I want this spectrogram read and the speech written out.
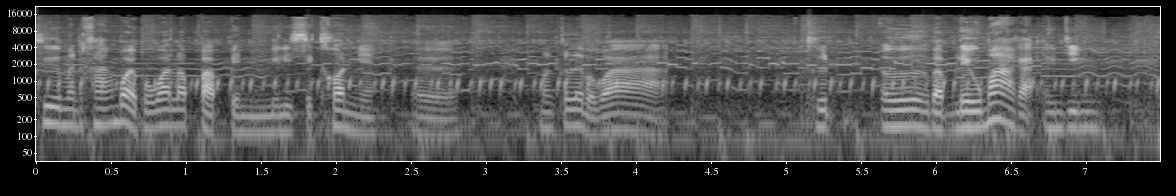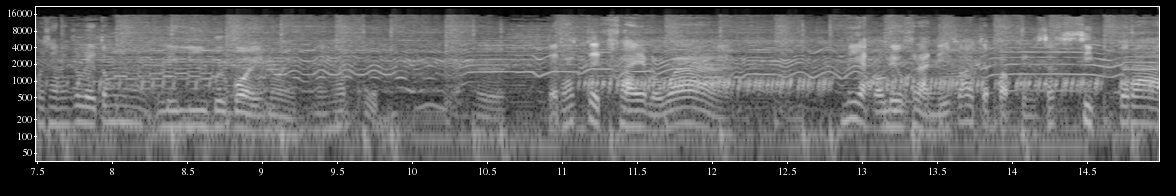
คือมันค้างบ่อยเพราะว่าเราปรับเป็นมิลลิเซคันไงเออมันก็เลยแบบว่าคือเออแบบเร็วมากอะ่ะจริงๆเพราะฉะนั้นก็เลยต้องรีรีบ่อยๆหน่อยนะครับผมเออแต่ถ้าเกิดใครแบบว่า ไม่อยากเอาเร็วขนาดนี้ก็อาจจะปรับเป็นสัก 10 ก็ได้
